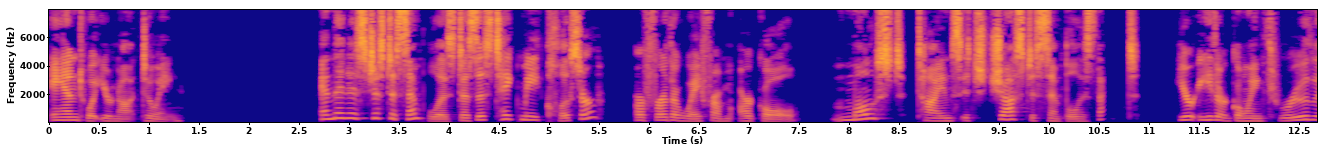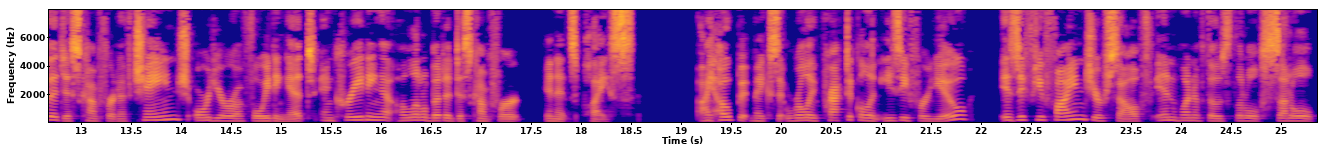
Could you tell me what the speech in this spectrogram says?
and what you're not doing. And then it's just as simple as, does this take me closer or further away from our goal? Most times it's just as simple as that. You're either going through the discomfort of change or you're avoiding it and creating a little bit of discomfort in its place. I hope it makes it really practical and easy for you is if you find yourself in one of those little subtle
